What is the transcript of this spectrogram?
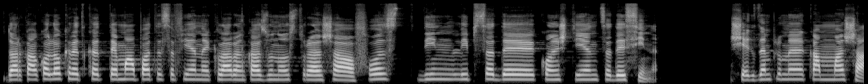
Doar că acolo cred că tema poate să fie neclară, în cazul nostru așa a fost, din lipsă de conștiință de sine. Și exemplul meu e cam așa.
